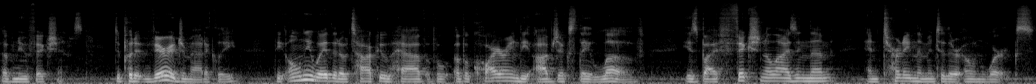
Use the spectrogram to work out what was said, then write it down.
of new fictions. To put it very dramatically, the only way that otaku have of, of acquiring the objects they love is by fictionalizing them and turning them into their own works.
